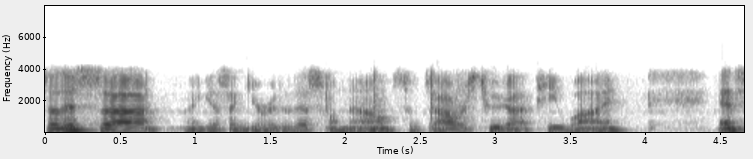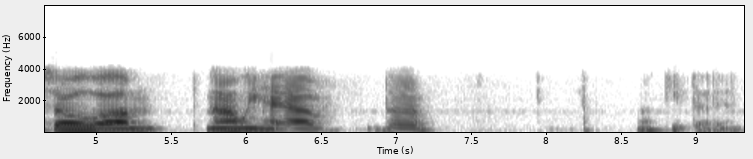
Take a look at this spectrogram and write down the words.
So this, uh, I guess I can get rid of this one now. So it's hours2.py. And so um, now we have the I'll keep that in.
